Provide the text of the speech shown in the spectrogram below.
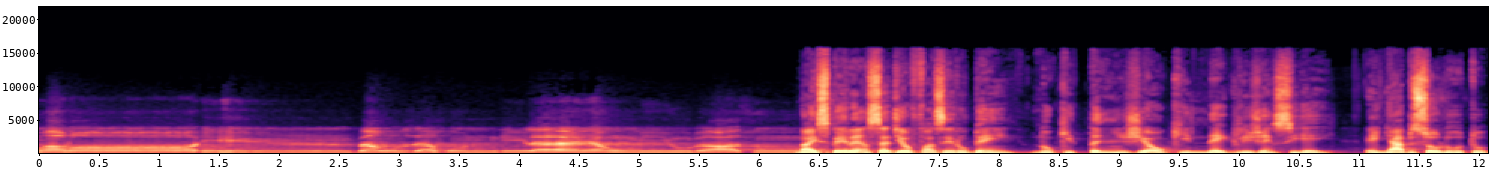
ورائهم برزخ إلى يوم يبعثون Na esperança de eu fazer o bem no que tange ao que negligenciei, em absoluto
